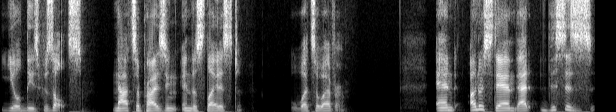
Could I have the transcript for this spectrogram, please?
yield these results. Not surprising in the slightest whatsoever. And understand that this is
